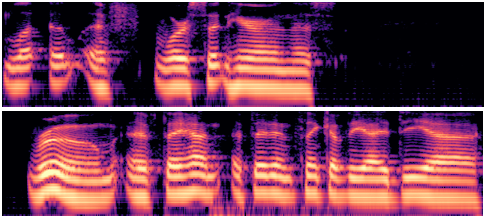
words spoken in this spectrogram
if we're sitting here in this room, if they hadn't, if they didn't think of the idea,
